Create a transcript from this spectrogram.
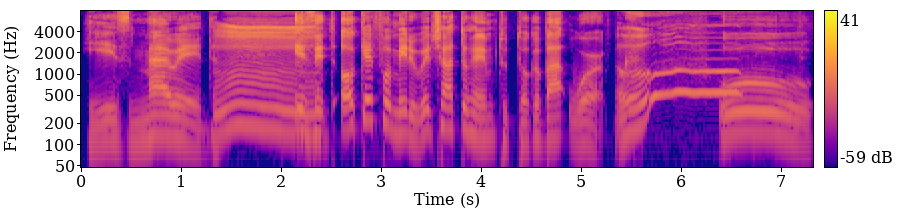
he is married. Mm. Is it okay for me to reach out to him to talk about work? Ooh. Ooh,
